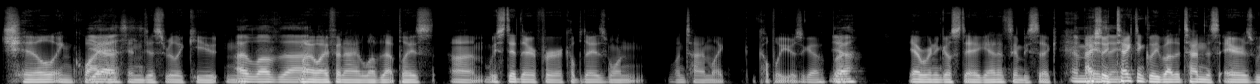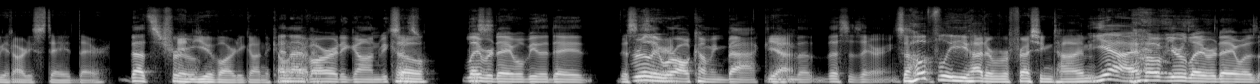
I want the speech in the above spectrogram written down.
chill and quiet Yes. and just really cute. And I love that. my wife and I love that place. Um, we stayed there for a couple days one one time like a couple years ago. But yeah. yeah, we're gonna go stay again. It's gonna be sick. Amazing. Actually, technically, by the time this airs, we had already stayed there, that's true. and you've already gone to Colorado. and I've already gone because so Labor this- Day will be the day. this is really, we're all coming back. Yeah. And the, this is airing. So hopefully you had a refreshing time. Yeah, I hope your Labor Day was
